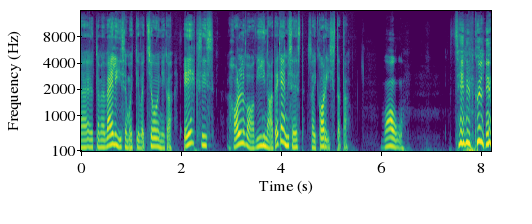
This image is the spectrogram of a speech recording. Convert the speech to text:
ütleme, välise motivatsiooniga, ehk siis halva viina tegemise eest sai karistada. Vau, see nüüd küll,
